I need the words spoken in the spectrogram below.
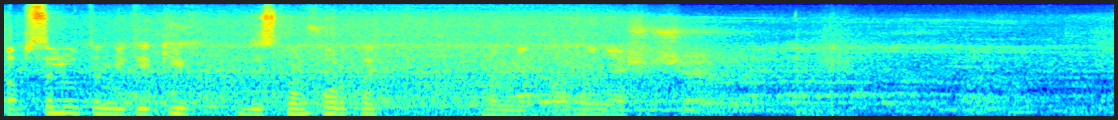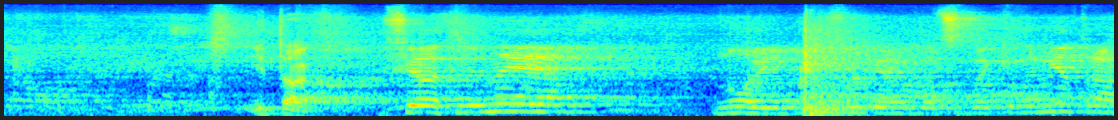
Абсолютно никаких дискомфортных моментов мы не ощущаем. Итак, Fiat Linea, новенький, пробегом 22 километра,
